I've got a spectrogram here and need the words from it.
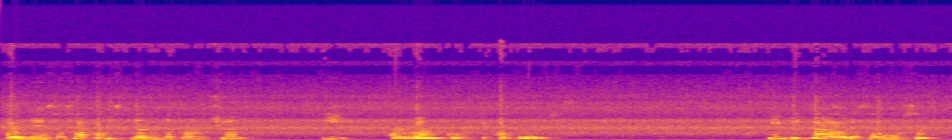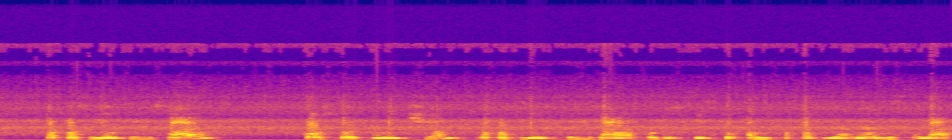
con eso saco mis planes de producción y arranco a producir. ¿Qué indicadores se usan? Capacidad utilizada, costo de producción, capacidad utilizada con respecto a mi capacidad real instalada,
